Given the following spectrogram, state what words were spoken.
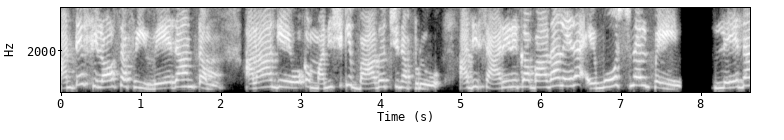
అంటే ఫిలాసఫీ వేదాంతం అలాగే ఒక మనిషికి బాధ వచ్చినప్పుడు అది శారీరక బాధ లేదా ఎమోషనల్ పెయిన్ లేదా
